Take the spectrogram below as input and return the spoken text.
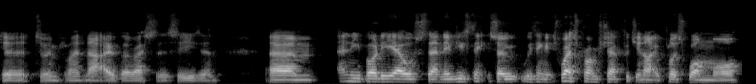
to, to implement that over the rest of the season. Um, anybody else then? If you think so, we think it's West Brom, Sheffield United plus one more.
